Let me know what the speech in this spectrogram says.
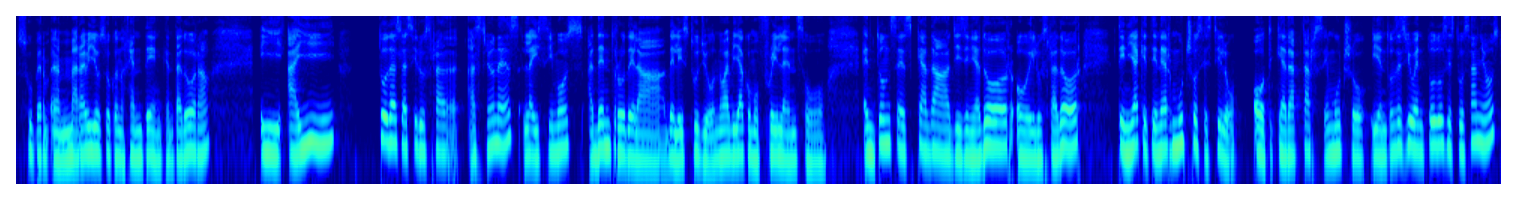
súper eh, maravilloso con gente encantadora, y ahí todas las ilustraciones la hicimos adentro de la, del estudio, no había como freelance. O... Entonces cada diseñador o ilustrador tenía que tener muchos estilos o que adaptarse mucho. Y entonces yo en todos estos años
